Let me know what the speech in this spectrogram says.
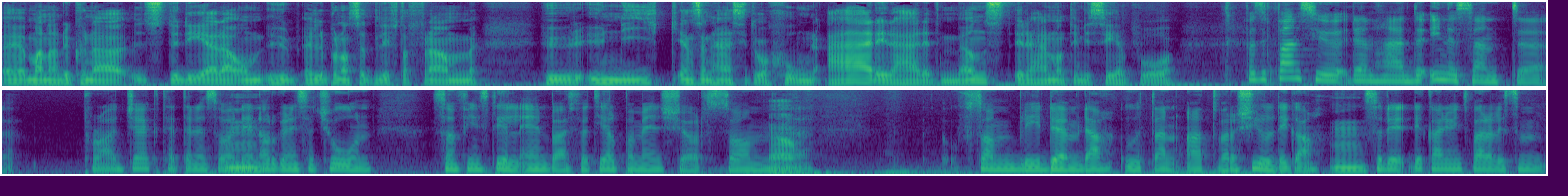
Eh, man hade kunnat studera om hur, eller på något sätt lyfta fram hur unik en sån här situation är. Är det här ett mönster? Är det här någonting vi ser på... Fast det fanns ju den här The Innocent eh, Project, heter den så, mm. det är en mm. organisation som finns till enbart för att hjälpa människor som, ja. eh, som blir dömda utan att vara skyldiga. Mm. Så det, det, kan ju inte vara liksom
